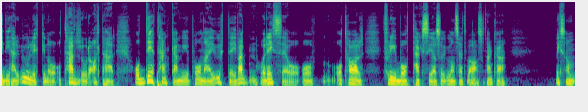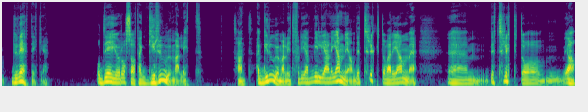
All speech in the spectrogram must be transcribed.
i de her ulykkene og, og, terror og alt det her. Og det tenker jeg mye på når jeg er ute i verden og reiser og, og, og tar fly, båt, taxi, altså uansett hva. Så tenker jeg liksom, du vet ikke. Og det gjør også at jeg gruer meg litt Sant? Jeg gruer meg litt, fordi jeg vil gjerne hjem igjen. Det er trygt å være hjemme. Um, det er trygt å Ja.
